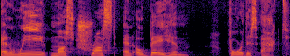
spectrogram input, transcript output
And we must trust and obey him for this act,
